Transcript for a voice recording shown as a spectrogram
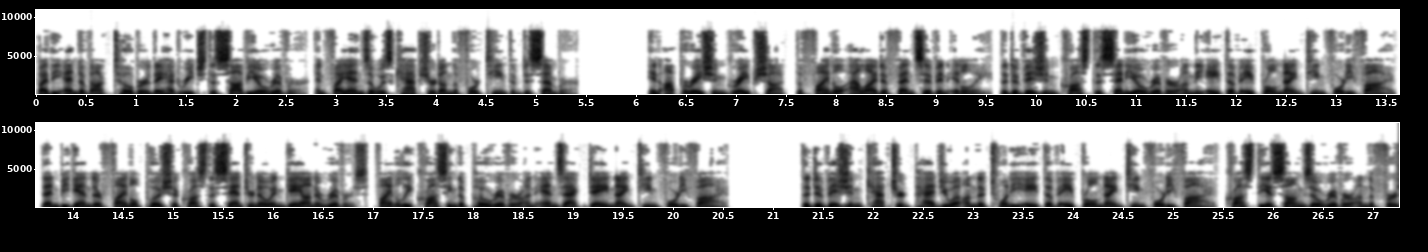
By the end of October they had reached the Savio River, and Faenza was captured on 14 December. In Operation Grapeshot, the final Allied offensive in Italy, the division crossed the Senio River on 8 April 1945, then began their final push across the Santerno and Gaiana rivers, finally crossing the Po River on Anzac Day 1945. The division captured Padua on 28 April 1945, crossed the Isonzo River on 1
